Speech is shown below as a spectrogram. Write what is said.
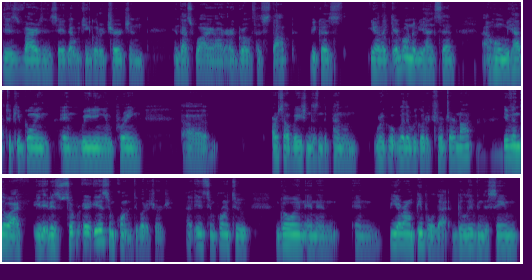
this virus and say that we can go to church and and that's why our, our growth has stopped because yeah, like every one of you has said, at home we have to keep going and reading and praying. Uh, our salvation doesn't depend on whether we go to church or not. Even though I, it, it is super, it is important to go to church. Uh, It's important to go in and and and be around people that believe in the same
